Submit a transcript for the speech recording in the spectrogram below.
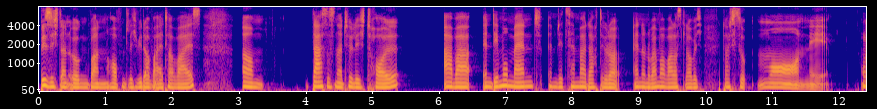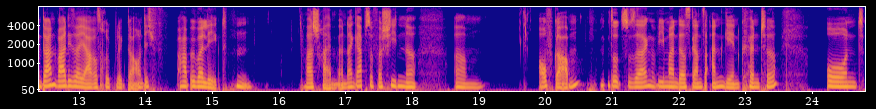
bis ich dann irgendwann hoffentlich wieder weiter weiß. Ähm, das ist natürlich toll, aber in dem Moment, im Dezember dachte ich, oder Ende November war das, glaube ich, dachte ich so, oh nee. Und dann war dieser Jahresrückblick da und ich habe überlegt, hm, was schreiben wir? Und dann gab es so verschiedene ähm, Aufgaben sozusagen, wie man das Ganze angehen könnte. Und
